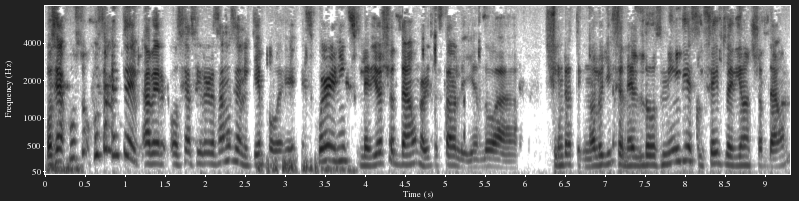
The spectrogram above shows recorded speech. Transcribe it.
O sea, justo, justamente, a ver, o sea, si regresamos en el tiempo, eh, Square Enix le dio shutdown, ahorita estaba leyendo a Shinra Technologies, en el 2016 le dieron shutdown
